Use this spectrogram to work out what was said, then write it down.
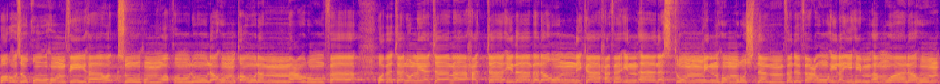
وارزقوهم فيها واكسوهم وقولوا لهم قولا معروفا وابتلوا اليتامى حتى إذا بلغوا النكاح فإن آنستم منهم رشدا فادفعوا إليهم أموالهم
